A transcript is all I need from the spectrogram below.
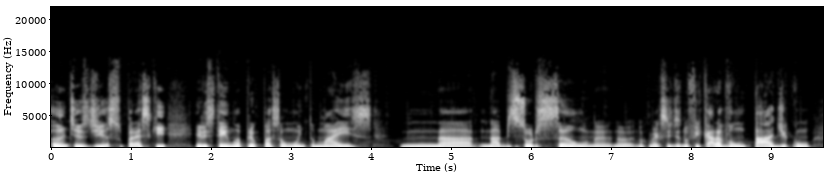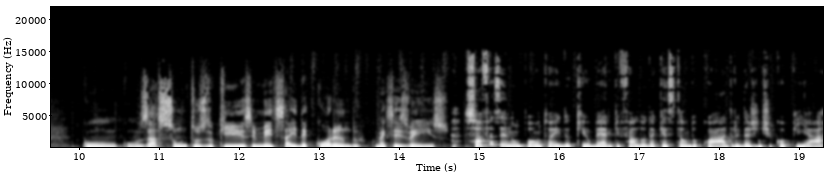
antes disso, parece que eles têm uma preocupação muito mais na, na absorção, né, no, no, como é que se diz, no ficar à vontade com, com, com os assuntos do que simplesmente sair decorando. Como é que vocês veem isso? Só fazendo um ponto aí do que o Berg falou da questão do quadro e da gente copiar.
